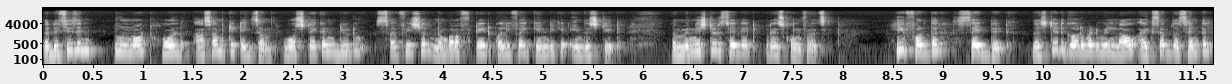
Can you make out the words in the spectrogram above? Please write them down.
The decision to not hold Assam TET exam was taken due to sufficient number of TET qualified candidates in the state. The minister said at press conference. He further said that the state government will now accept the central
